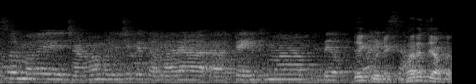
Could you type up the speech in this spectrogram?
સર મને જાણવા મળ્યું છે કે તમારા ટેન્થમાં એક મિનિટ ફરીથી આપણે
